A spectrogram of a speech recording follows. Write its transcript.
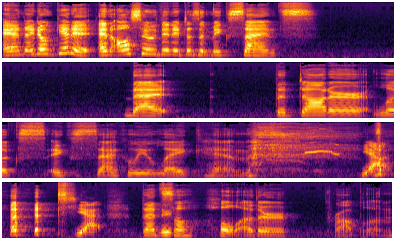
and I don't get it. And also, then it doesn't make sense that the daughter looks exactly like him. Yeah. Yeah. that's a whole other problem.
